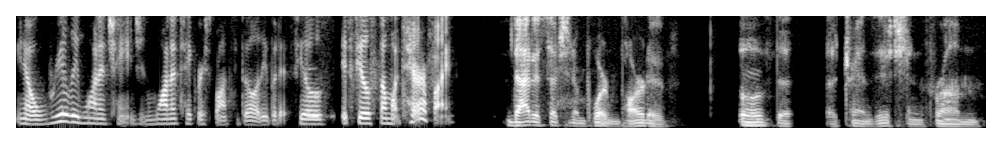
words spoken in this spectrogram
you know, really want to change and want to take responsibility, but it feels it feels somewhat terrifying. That is such an important part of of the, the transition from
